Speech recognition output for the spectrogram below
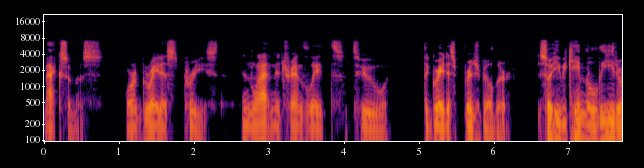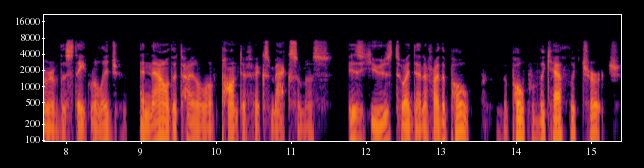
Maximus, or greatest priest. In Latin, it translates to the greatest bridge builder. So he became the leader of the state religion. And now the title of Pontifex Maximus is used to identify the Pope, the Pope of the Catholic Church.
